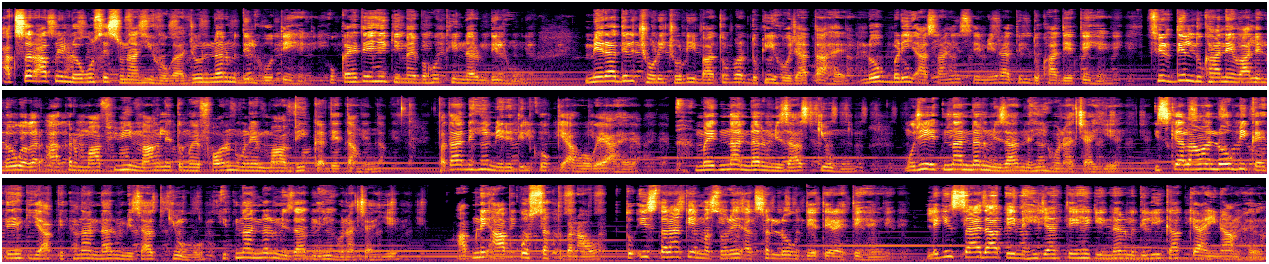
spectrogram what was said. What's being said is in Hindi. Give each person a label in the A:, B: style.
A: अक्सर आपने लोगों से सुना ही होगा, जो नर्म दिल होते हैं, वो कहते हैं कि मैं बहुत ही नर्म दिल हूँ। मेरा दिल छोटी छोटी बातों पर दुखी हो जाता है। लोग बड़ी आसानी से मेरा दिल दुखा देते हैं। फिर दिल दुखाने वाले लोग अगर आकर माफ़ी भी मांग ले तो मैं फ़ौरन उन्हें माफ़ भी कर देता हूँ। पता नहीं मेरे दिल को क्या हो गया है। मैं इतना नर्म मिजाज क्यों हूँ? मुझे इतना नर्म मिजाज नहीं होना चाहिए। इसके अलावा लोग भी कहते हैं कि आप इतना नर्म मिजाज क्यों हो? इतना नर्म मिजाज नहीं होना चाहिए। अपने आप को सख्त बनाओ। तो इस तरह के मशवरे अक्सर लोग देते रहते हैं। लेकिन शायद आप ये नहीं जानते हैं कि नर्म दिली का क्या इनाम है।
